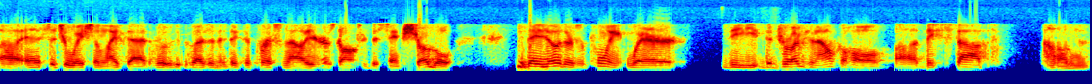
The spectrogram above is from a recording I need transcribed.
uh, in a situation like that, who, who has an addictive personality or has gone through the same struggle, they know there's a point where the the drugs and alcohol uh, they stop um,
